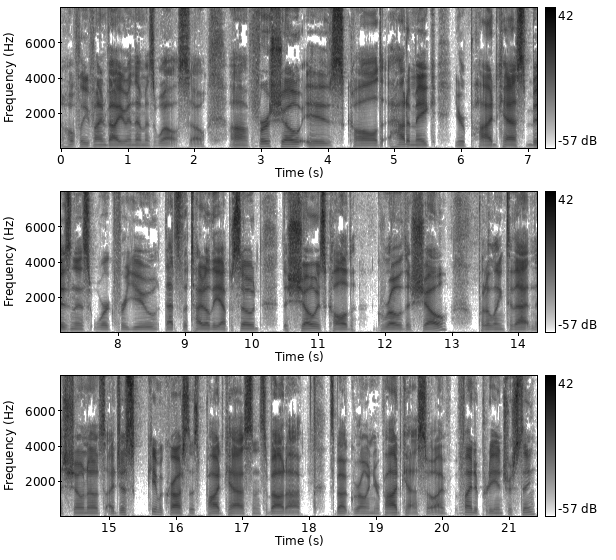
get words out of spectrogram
hopefully find value in them as well. So, uh, first show is called How to Make Your Podcast Business Work for You. That's the title of the episode. The show is called Grow the Show. Put a link to that in the show notes. I just came across this podcast, and it's about uh, it's about growing your podcast. So I find it pretty interesting.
